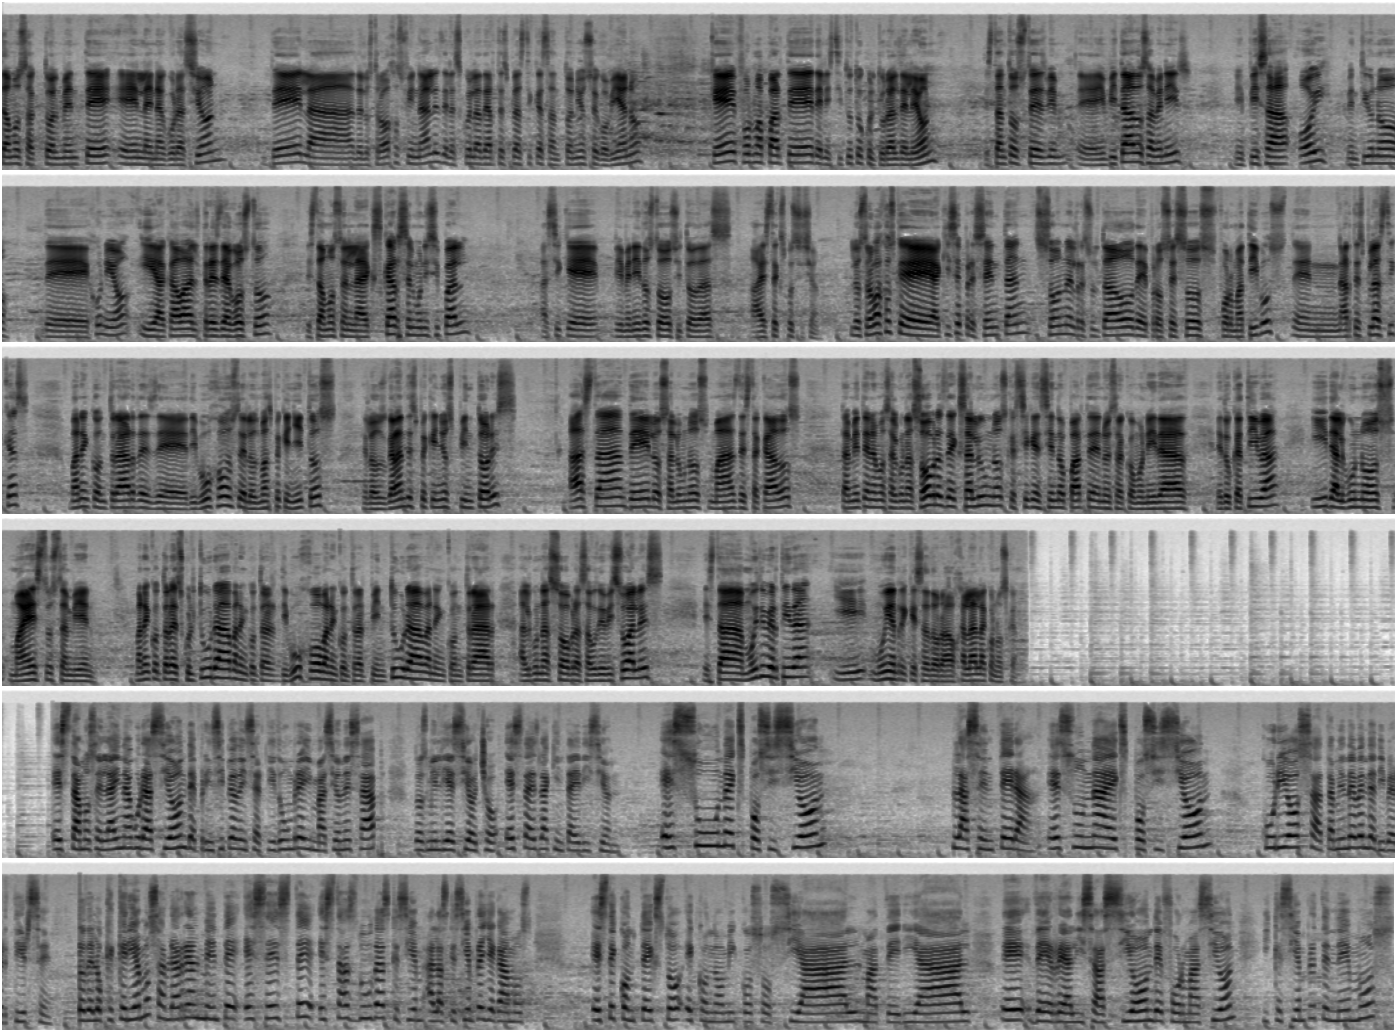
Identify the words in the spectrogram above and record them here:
Estamos actualmente en la inauguración de, la, de los trabajos finales de la Escuela de Artes Plásticas Antonio Segoviano, que forma parte del Instituto Cultural de León. Están todos ustedes bien eh, invitados a venir. Empieza hoy, 21 de junio, y acaba el 3 de agosto. Estamos en la ex cárcel municipal, así que bienvenidos todos y todas a esta exposición. Los trabajos que aquí se presentan son el resultado de procesos formativos en artes plásticas. Van a encontrar desde dibujos de los más pequeñitos, de los grandes pequeños pintores, hasta de los alumnos más destacados. También tenemos algunas obras de exalumnos que siguen siendo parte de nuestra comunidad educativa y de algunos maestros también. Van a encontrar escultura, van a encontrar dibujo, van a encontrar pintura, van a encontrar algunas obras audiovisuales. Está muy divertida y muy enriquecedora. Ojalá la conozcan. Estamos en la inauguración de Principio de Incertidumbre Invasiones App 2018. Esta es la quinta edición. Es una exposición placentera, es una exposición curiosa, también deben de divertirse. Pero de lo que queríamos hablar realmente es este, estas dudas que a las que siempre llegamos, este contexto económico, social, material, eh, de realización, de formación, y que siempre tenemos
